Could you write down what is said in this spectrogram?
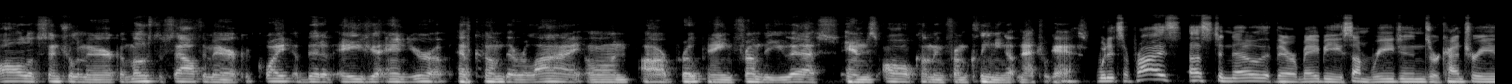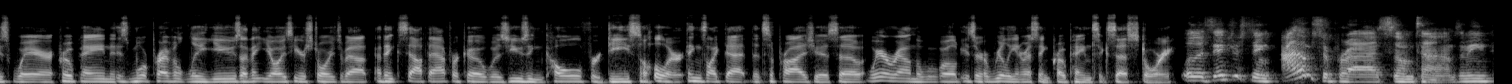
all of Central America, most of South America, quite a bit of Asia and Europe have come to rely on our propane from the US, and it's all coming from cleaning up natural gas. Would it surprise us to know that there may be some regions or countries where propane is more prevalently used? I think you always hear stories about, I think South Africa was using coal for diesel or things like that that surprise you. So, where around the world is there a really interesting propane success story? Well, it's interesting. I'm surprised sometimes. I mean,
